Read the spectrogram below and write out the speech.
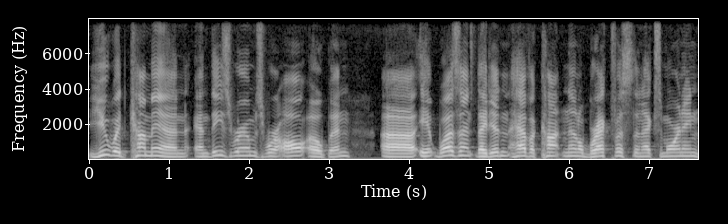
you would come in, and these rooms were all open. Uh, it wasn't, they didn't have a continental breakfast the next morning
